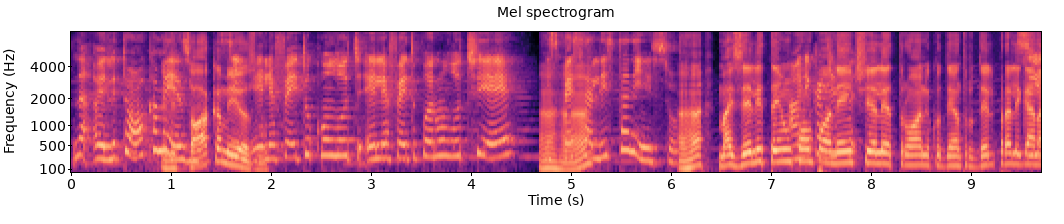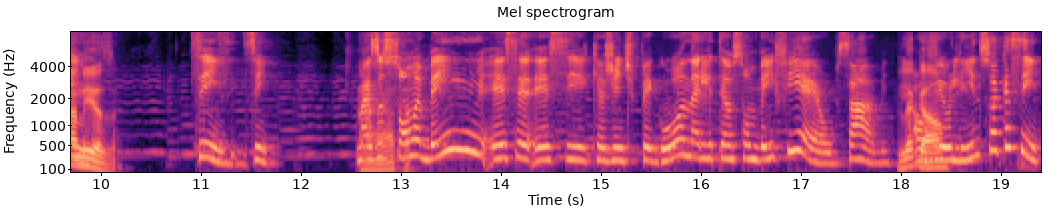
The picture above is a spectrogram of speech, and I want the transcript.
Não, ele toca Ele mesmo. toca Sim, mesmo. ele é feito com ele é feito por um luthier especialista nisso. Aham, Mas ele tem um componente eletrônico dentro dele para ligar na Sim. mesa. Sim, sim. Mas Ah, o som é bem esse esse que a gente pegou, né? Ele tem um som bem fiel, sabe? Legal. Ao violino, só que assim,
